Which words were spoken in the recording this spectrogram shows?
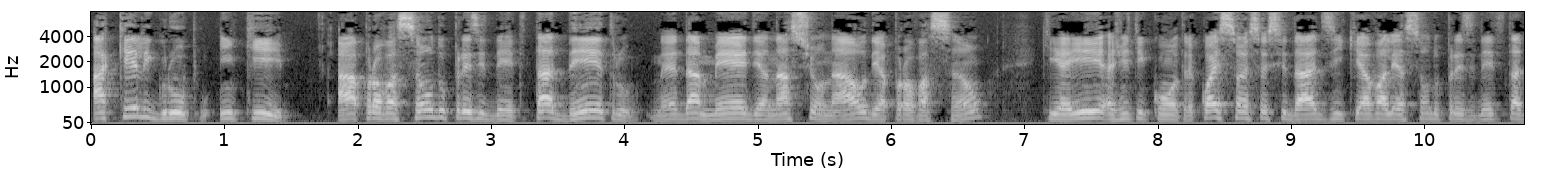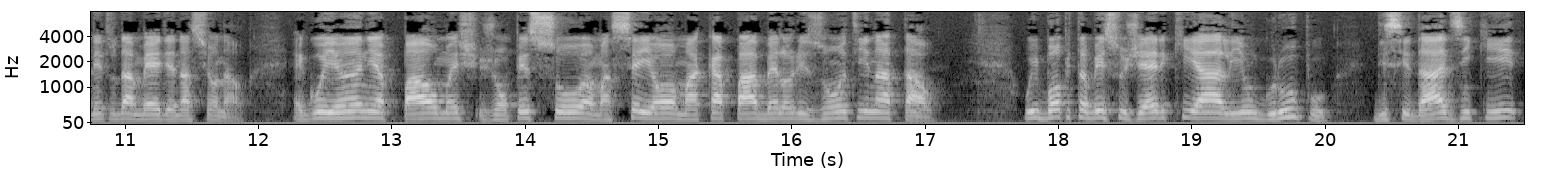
Aquele grupo em que a aprovação do presidente está dentro né, da média nacional de aprovação, que aí a gente encontra quais são essas cidades em que a avaliação do presidente está dentro da média nacional. É Goiânia, Palmas, João Pessoa, Maceió, Macapá, Belo Horizonte e Natal. O IBOP também sugere que há ali um grupo de cidades em que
